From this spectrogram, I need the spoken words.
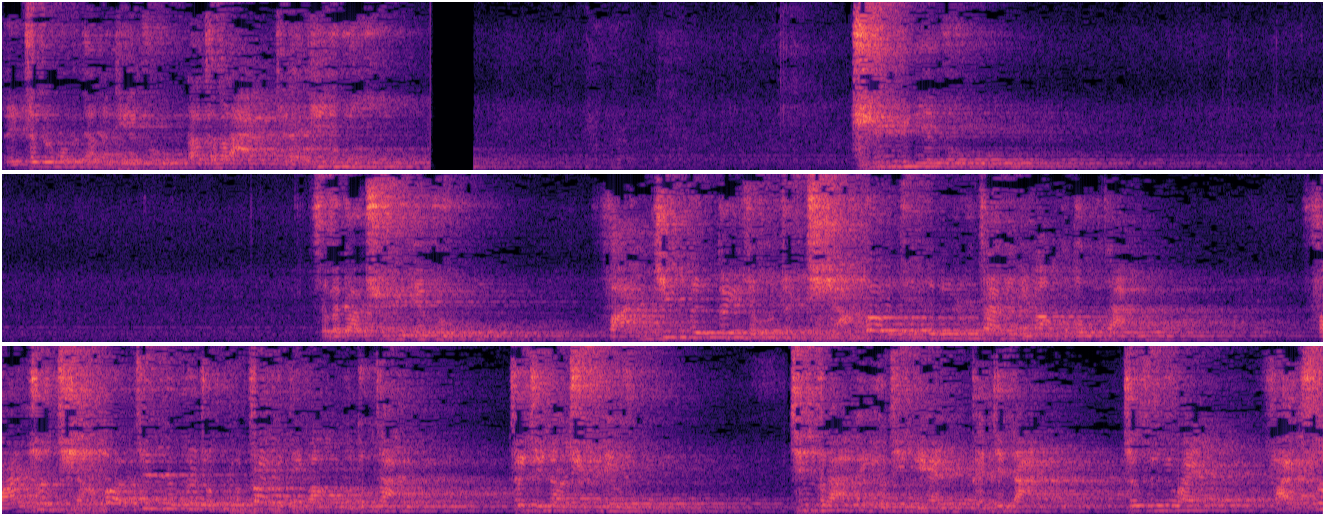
所以这是我们讲的天赋。那怎么来？就来一如一，区域天赋。什么叫区域天赋？凡竞争对手最强大的竞争对手在的地方，我都不在；凡是强大竞争对手不在的地方，我都在。这就叫区域天赋。金子兰能有今天很简单，就是因为凡是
